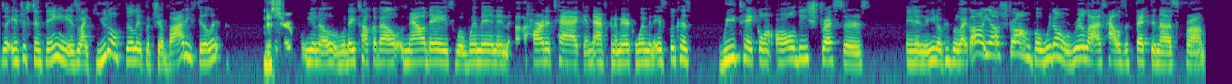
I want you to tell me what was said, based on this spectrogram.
the interesting thing is like you don't feel it, but your body feel it. That's true. You know, when they talk about nowadays with women and heart attack and African American women, it's because we take on all these stressors and, you know, people are like, oh, y'all strong, but we don't realize how it's affecting us from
